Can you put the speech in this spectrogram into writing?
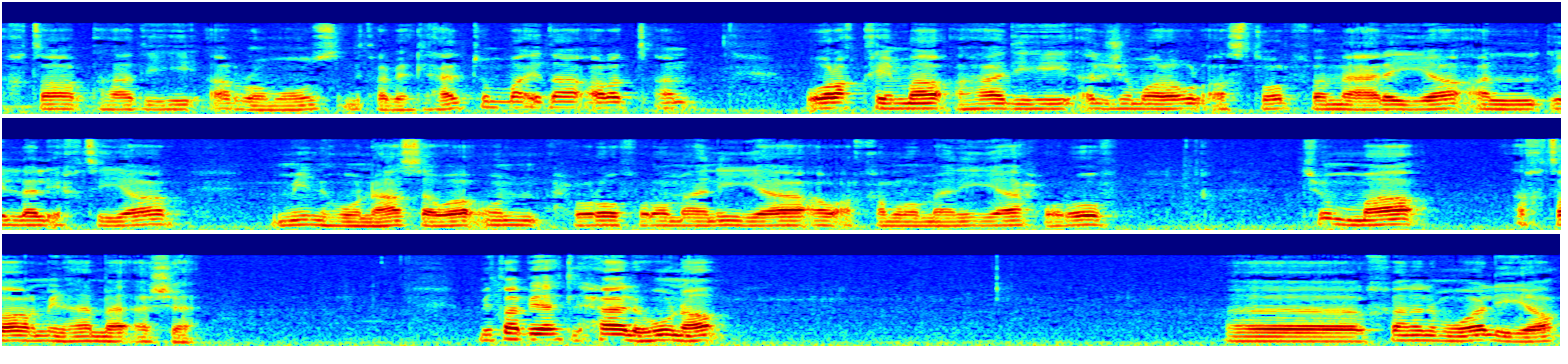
أختار هذه الرموز بطبيعة الحال. ثم إذا أردت أن أرقم هذه الجمل والأسطر فما علي إلا الاختيار من هنا سواء حروف رومانية أو أرقام رومانية حروف. ثم أختار منها ما أشاء. بطبيعة الحال هنا آه، الخانة الموالية.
